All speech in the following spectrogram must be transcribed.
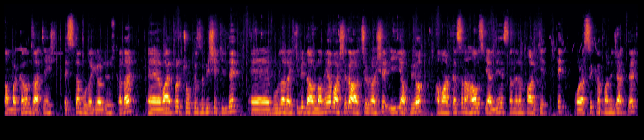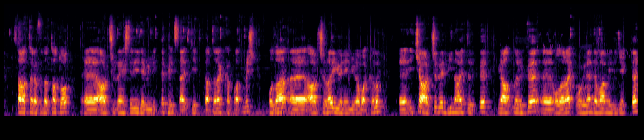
Buradan bakalım zaten işçisi de burada gördüğünüz kadar. E, Viper çok hızlı bir şekilde e, burada rakibi darlamaya başladı. Archer Rush'ı iyi yapıyor. Ama arkasına House geldiğini sanırım fark etti. Orası kapanacaktır. Sağ tarafı da Tato e, Archer range'leriyle birlikte Pedside Gate'i atarak kapatmış. O da e, Archer'a yöneliyor bakalım. E, iki Archer ve bir Knight ırkı, bir altlı ırkı e, olarak oyuna devam edecekler.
